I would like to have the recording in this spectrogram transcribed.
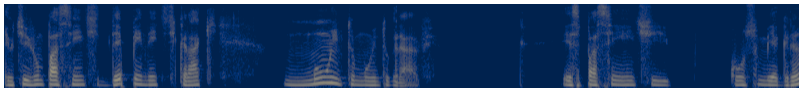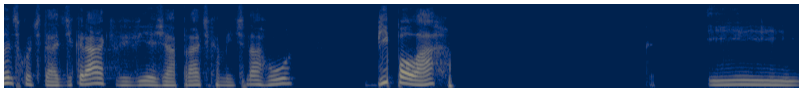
eu tive um paciente dependente de crack muito, muito grave. Esse paciente consumia grandes quantidades de crack, vivia já praticamente na rua, bipolar, e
